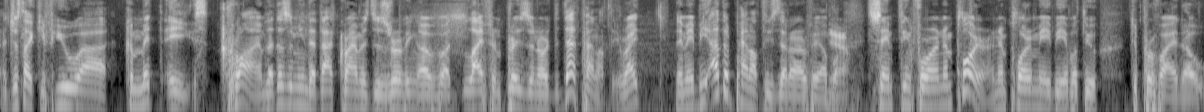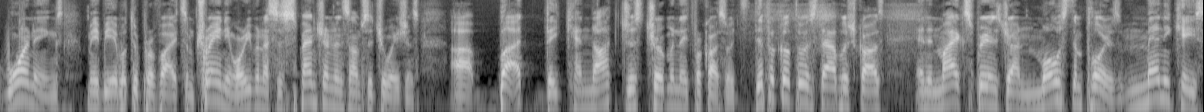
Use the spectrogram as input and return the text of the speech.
uh, just like if you uh, commit a crime, that doesn't mean that that crime is deserving of uh, life in prison or the death penalty, right? There may be other penalties that are available. Yeah. Same thing for an employer. An employer may be able to to provide uh, warnings, may be able to provide some training, or even a suspension in some situations. Uh, but they cannot just terminate for cause. So it's difficult to establish cause. And in my experience, John, most employers, many cases,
